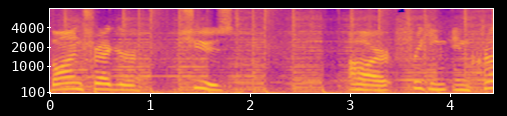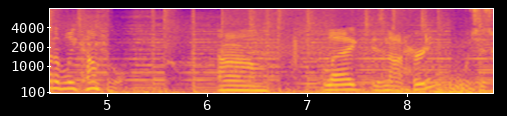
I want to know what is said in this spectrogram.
Bontrager shoes are freaking incredibly comfortable. Um, leg is not hurting, which is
